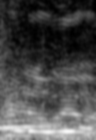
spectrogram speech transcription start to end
Hello, we are.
